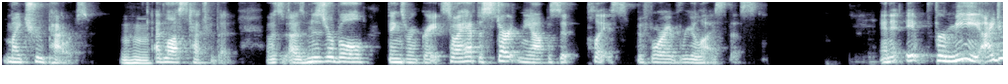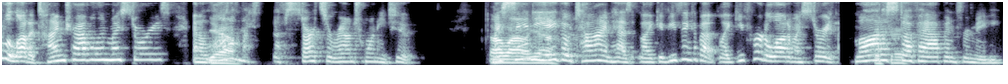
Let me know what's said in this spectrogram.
my true powers hmm i'd lost touch with it i was i was miserable things weren't great so i have to start in the opposite place before i've realized this and it, it for me i do a lot of time travel in my stories and a Yeah. lot of my stuff starts around 22 my Oh, wow, San yeah. Diego time has like if you think about like you've heard a lot of my stories, a lot For of sure. stuff happened for me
